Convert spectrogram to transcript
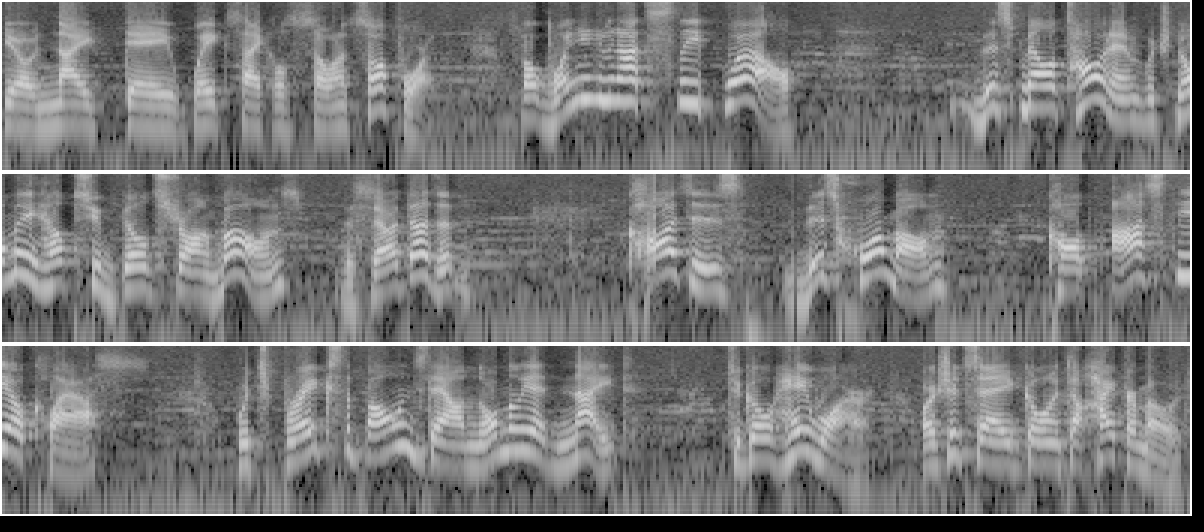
you know, night, day, wake cycles, so on and so forth. But when you do not sleep well, this melatonin, which normally helps you build strong bones, this is how it does it, causes this hormone called osteoclast, which breaks the bones down normally at night to go haywire, or I should say go into hyper mode,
